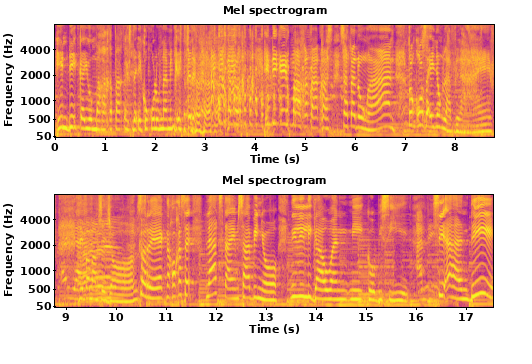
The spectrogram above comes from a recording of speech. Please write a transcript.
hindi kayo makakatakas dahil ikukulong namin kayo. hindi kayo, hindi kayo makakatakas sa tanungan tungkol sa inyong love life. Di ba, Ma'am si Jones? Correct. Nako, kasi last time, sabi nyo, nililigawan ni Kobe si Andy. Si Andy.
